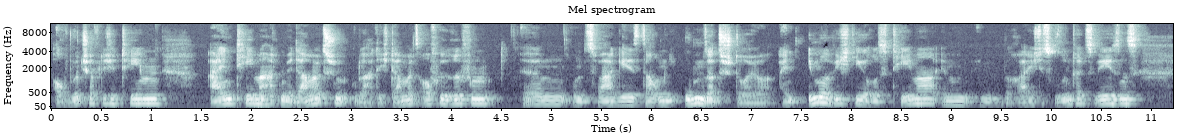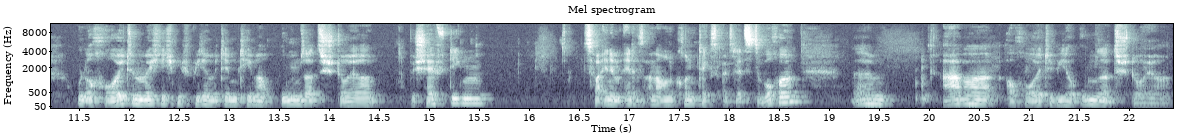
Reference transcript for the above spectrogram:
auch wirtschaftliche Themen. Ein Thema hatten wir damals schon oder hatte ich damals aufgegriffen, ähm, und zwar geht es da um die Umsatzsteuer. Ein immer wichtigeres Thema im, im Bereich des Gesundheitswesens. Und auch heute möchte ich mich wieder mit dem Thema Umsatzsteuer beschäftigen. Zwar in einem etwas anderen Kontext als letzte Woche, ähm, aber auch heute wieder Umsatzsteuer.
